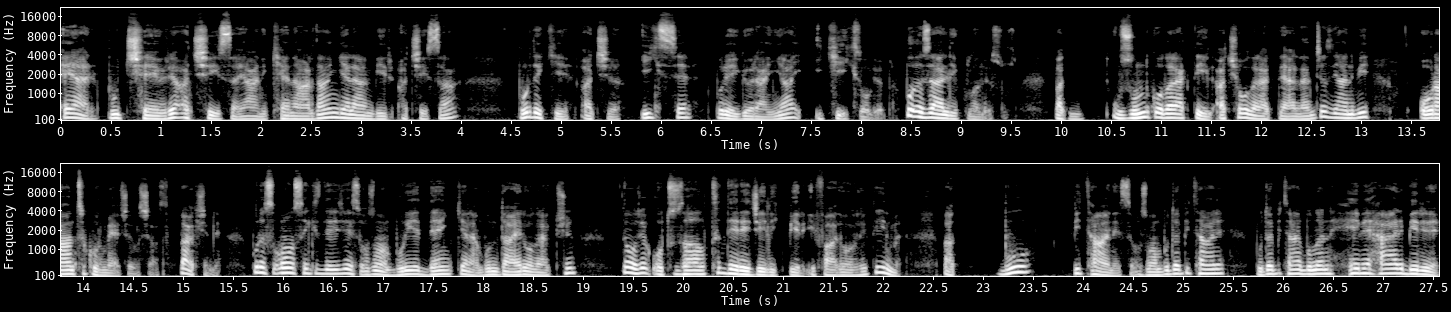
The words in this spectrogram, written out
Eğer bu çevre açıysa yani kenardan gelen bir açıysa buradaki açı x ise burayı gören yay 2x oluyordu. Bu özelliği kullanıyorsunuz. Bak uzunluk olarak değil açı olarak değerleneceğiz. Yani bir orantı kurmaya çalışacağız. Bak şimdi burası 18 derece ise o zaman buraya denk gelen bunu daire olarak düşün. Ne olacak? 36 derecelik bir ifade olacak değil mi? Bak bu bir tanesi. O zaman bu da bir tane, bu da bir tane. Bunların her, her biri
